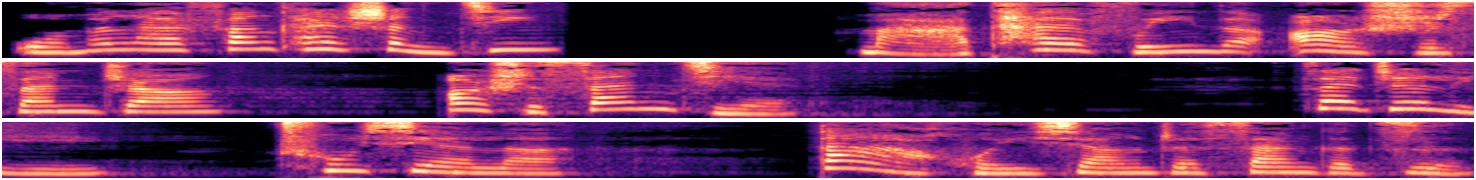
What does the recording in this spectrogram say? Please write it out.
我们来翻开圣经《马太福音》的二十三章二十三节。在这里出现了“大茴香”这三个字，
